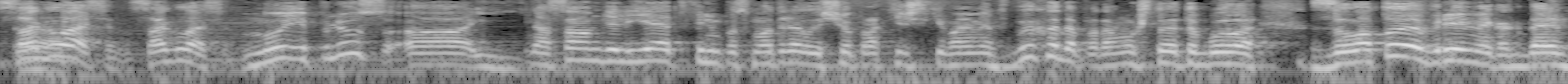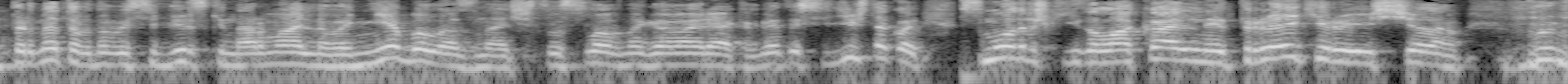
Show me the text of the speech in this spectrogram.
Согласен, согласен. Ну и плюс, э, на самом деле, я этот фильм посмотрел еще практически в момент выхода, потому что это было золотое время, когда интернета в Новосибирске нормального не было, значит, условно говоря. Когда ты сидишь такой, смотришь какие-то локальные трекеры еще там, вы-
